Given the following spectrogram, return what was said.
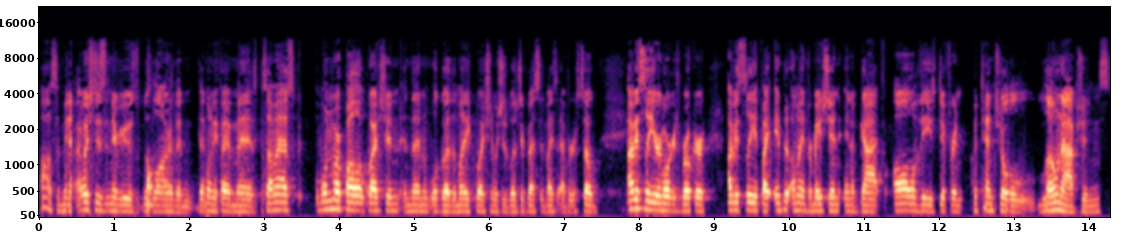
Awesome, man. I wish this interview was, was longer than, than 25 minutes. So I'm going to ask one more follow up question and then we'll go to the money question, which is what's your best advice ever? So obviously, you're a mortgage broker. Obviously, if I input all my information and I've got all of these different potential loan options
